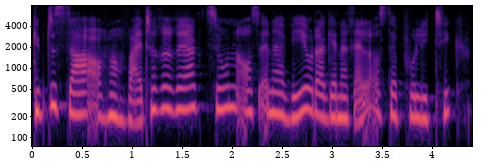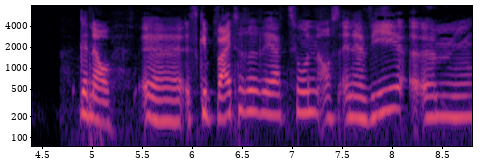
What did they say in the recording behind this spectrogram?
Gibt es da auch noch weitere Reaktionen aus NRW oder generell aus der Politik? Genau. Äh, es gibt weitere Reaktionen aus NRW, ähm,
